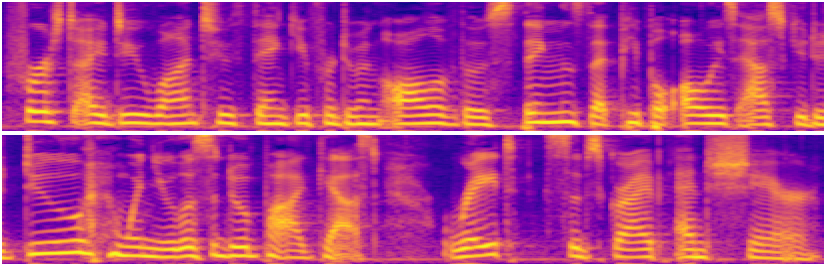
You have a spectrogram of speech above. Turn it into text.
First, I do want to thank you for doing all of those things that people always ask you to do when you listen to a podcast rate, subscribe, and share.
